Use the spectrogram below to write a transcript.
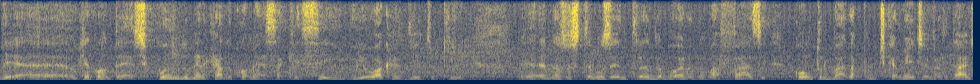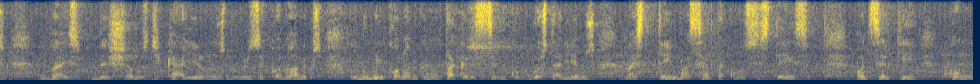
de, uh, o que acontece? Quando o mercado começa a aquecer, e eu acredito que é, nós estamos entrando agora numa fase conturbada politicamente, é verdade, mas deixamos de cair nos números econômicos. O número econômico não está crescendo como gostaríamos, mas tem uma certa consistência. Pode ser que, com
